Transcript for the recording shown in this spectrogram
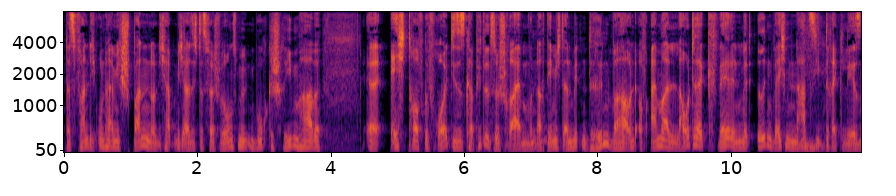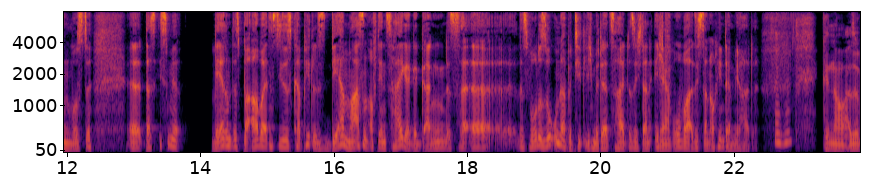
das fand ich unheimlich spannend und ich habe mich, als ich das Verschwörungsmythenbuch geschrieben habe, äh, echt drauf gefreut, dieses Kapitel zu schreiben. Und nachdem ich dann mittendrin war und auf einmal lauter Quellen mit irgendwelchem Nazi-Dreck lesen musste, äh, das ist mir während des Bearbeitens dieses Kapitels dermaßen auf den Zeiger gegangen. Das, äh, das wurde so unappetitlich mit der Zeit, dass ich dann echt ja. froh war, als ich es dann auch hinter mir hatte. Mhm. Genau, also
